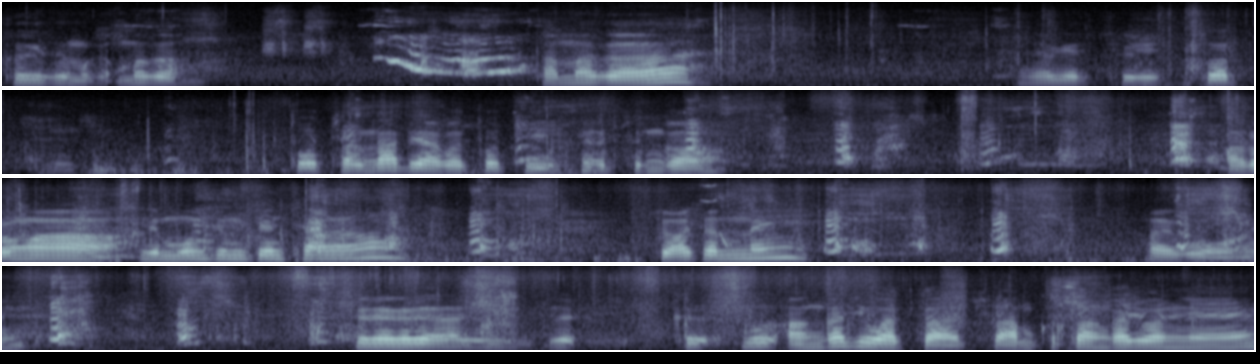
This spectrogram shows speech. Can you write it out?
거기서 먹, 먹어. 밥 먹어. 여기 저기 또 또창 나비하고 또치 어떤가? 아롱아, 이제 몸 좀 괜찮아? 좋아졌네? 아이고. 그래, 그래. 그, 뭐, 안 가져왔다. 아무것도 안 가져왔네.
